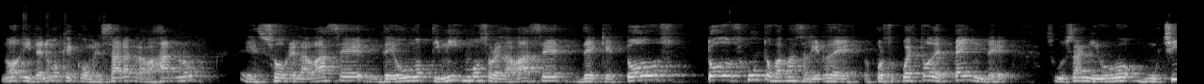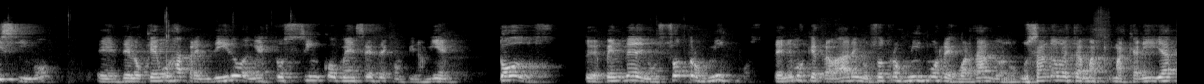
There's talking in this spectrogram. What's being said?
¿no? Y tenemos que comenzar a trabajarlo eh, sobre la base de un optimismo, sobre la base de que todos, todos juntos vamos a salir de esto. Por supuesto, depende, Susan y Hugo, muchísimo eh, de lo que hemos aprendido en estos cinco meses de confinamiento. Todos, depende de nosotros mismos tenemos que trabajar en nosotros mismos resguardándonos, usando nuestra mascarilla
